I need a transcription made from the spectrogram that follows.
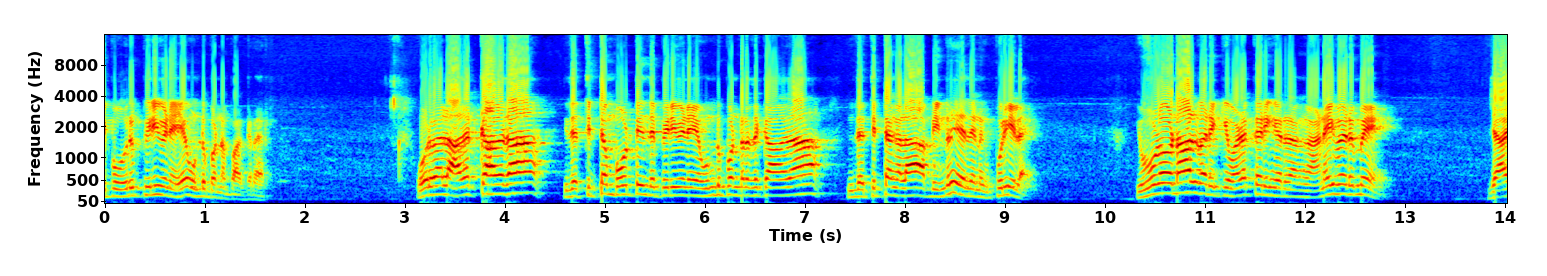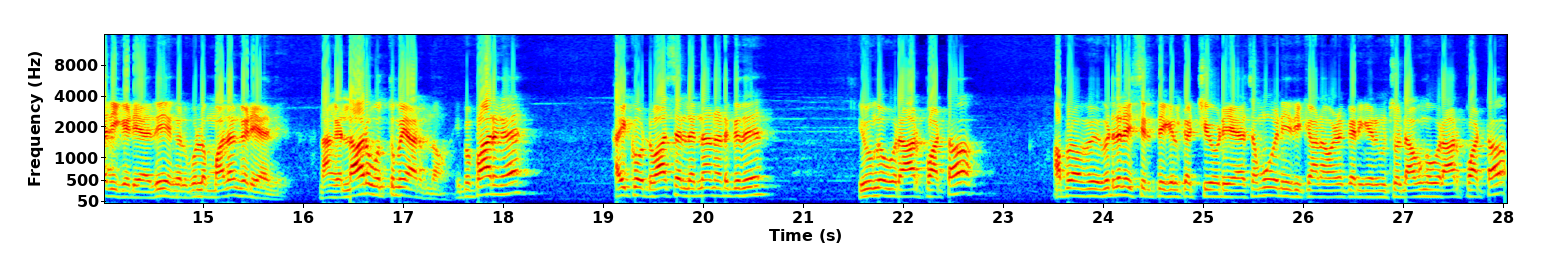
இப்போ ஒரு பிரிவினையை உண்டு பண்ண பார்க்குறார் ஒருவேளை அதற்காக தான் இதை திட்டம் போட்டு இந்த பிரிவினையை உண்டு பண்ணுறதுக்காக தான் இந்த திட்டங்களா அப்படின்றது அது எனக்கு புரியல. இவ்வளோ நாள் வரைக்கும் வழக்கறிஞர் நாங்கள் அனைவருமே ஜாதி கிடையாது எங்களுக்குள்ள மதம் கிடையாது. நாங்கள் எல்லாரும் ஒத்துமையாக இருந்தோம். இப்போ பாருங்கள் ஹைகோர்ட் வாசலில் என்ன நடக்குது? இவங்க ஒரு ஆர்ப்பாட்டம். அப்புறம் விடுதலை சிறுத்தைகள் கட்சியுடைய சமூக நீதிக்கான வழக்கறிஞர்னு சொல்லிட்டு அவங்க ஒரு ஆர்ப்பாட்டம்.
